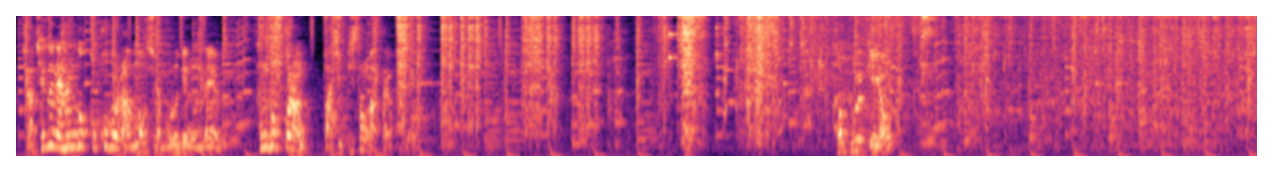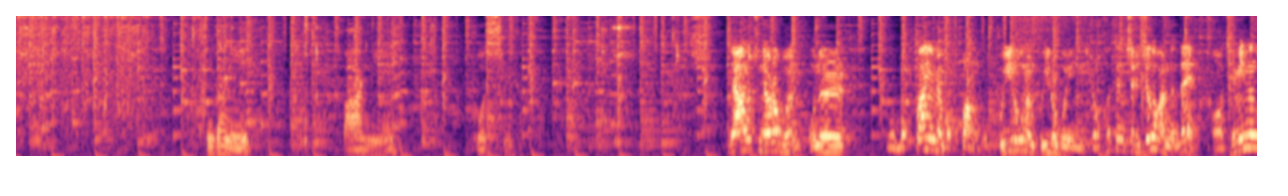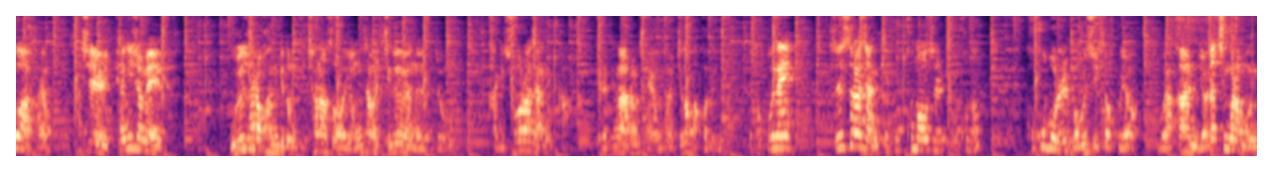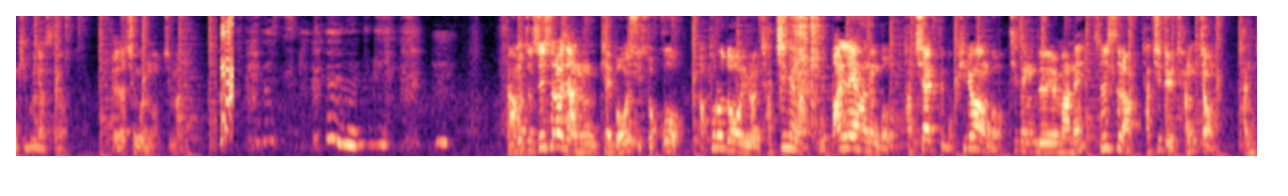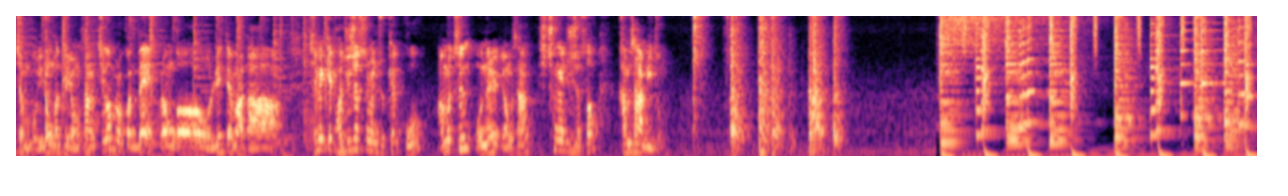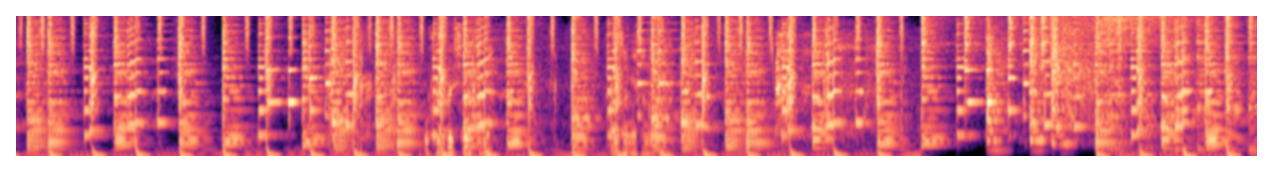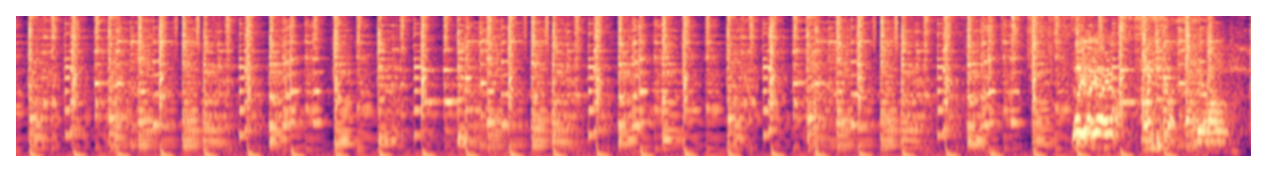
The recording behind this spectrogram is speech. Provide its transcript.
제가 최근에 한국 코코볼을 안 먹어서 잘 모르겠는데 한국 거랑 맛이 비슷한 것 같아요. 네. 더 부을게요 상당히 많이 부었습니다 네 아무튼 여러분 오늘 뭐 먹방이면 먹방, 뭐 브이로그면 브이로그인 이런 컨텐츠를 찍어봤는데 어, 재밌는 것 같아요. 사실 편의점에 우유 사러 가는 게 너무 귀찮아서 영상을 찍으면은 좀 가기 수월하지 않을까 이런 생각을 하면서 영상을 찍어봤거든요. 덕분에 쓸쓸하지 않게 코코넛을 코코넛? 코코볼을 먹을 수 있었고요. 뭐 약간 여자친구랑 먹는 기분이었어요. 여자친구는 없지만. 아무튼 쓸쓸하지 않게 먹을 수 있었고 앞으로도 이런 자취생활 뭐 빨래하는 거 자취할 때 뭐 필요한 거 자취생들만의 쓸쓸함 자취들 장점 단점 뭐 이런 것들 영상을 찍어볼 건데 그런 거 올릴 때마다 재밌게 봐주셨으면 좋겠고 아무튼 오늘 영상 시청해주셔서 감사합니다 오후 8시만 되면 안성에서 나와 야야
